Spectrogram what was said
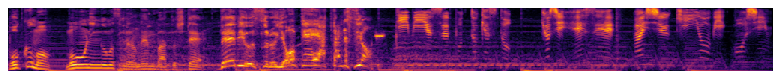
僕もモーニング娘。のメンバーとしてデビューする予定やったんですよ。TBS 毎週金曜日更新。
